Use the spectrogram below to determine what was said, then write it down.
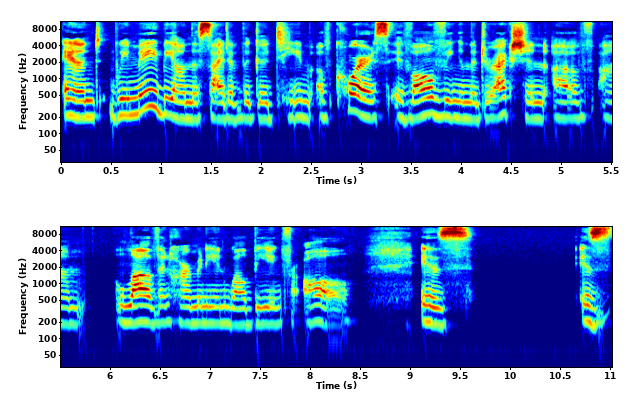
And we may be on the side of the good team, of course, evolving in the direction of um, love and harmony and well being for all is, is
